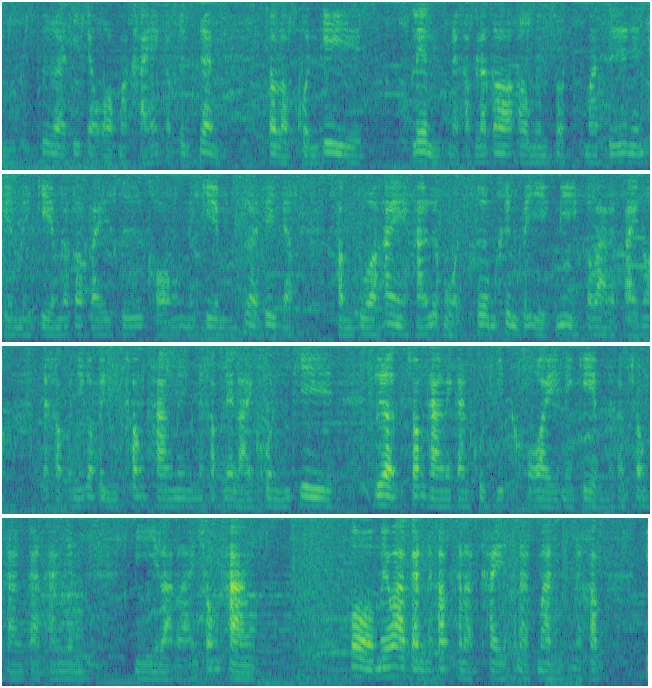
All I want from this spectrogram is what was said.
M เพื่อที่จะออกมาขายให้กับเพื่อนๆสำหรับคนที่เล่นนะครับ แล้วก็เอาเงินสดมาซื้อเงิน M ในเกม แล้วก็ไปซื้อของในเกมเพื่อที่จะทำตัวให้หาเรือโหดเพิ่มขึ้นไปอีกนี่ก็ว่ากันไปเนาะ นะครับอันนี้ก็เป็นช่องทางหนึ่งนะครับหลายๆ คนที่เลือกช่องทางในการขุดบิตคอยในเกมนะครับ ช่องทางการหาเงินมีหลากหลายช่องทาง ก็ไม่ว่ากันนะครับถนัดใครถนัดมันนะครับ เก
